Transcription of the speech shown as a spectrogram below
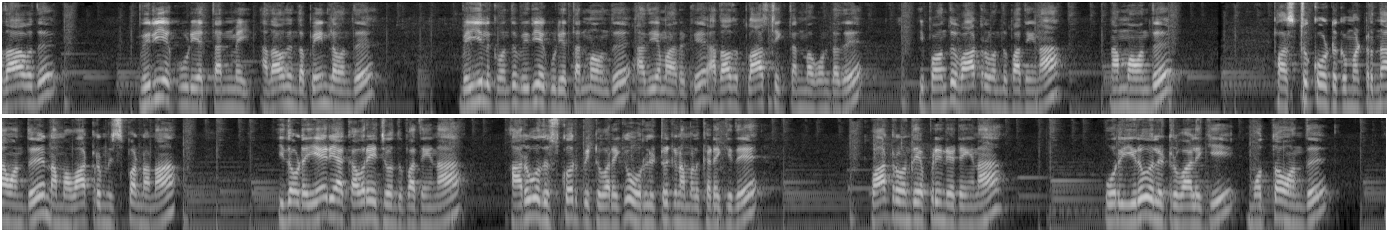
அதாவது விரியக்கூடிய தன்மை அதாவது இந்த பெயிண்டில் வந்து வெயிலுக்கு வந்து விரியக்கூடிய தன்மை வந்து அதிகமாக இருக்குது அதாவது பிளாஸ்டிக் தன்மை கொண்டது. இப்போ வந்து வாட்ரு வந்து பார்த்திங்கன்னா நம்ம வந்து ஃபஸ்ட்டு கோட்டுக்கு மட்டும்தான் வந்து நம்ம வாட்ரு மிஸ் பண்ணணும் இதோட ஏரியா கவரேஜ் வந்து பார்த்திங்கன்னா அறுபது ஸ்கொயர் ஃபீட் வரைக்கும் ஒரு லிட்டருக்கு நம்மளுக்கு கிடைக்குது. வாட்ரு வந்து எப்படின்னு கேட்டிங்கன்னா ஒரு இருபது லிட்ரு வாளிக்கு மொத்தம் வந்து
